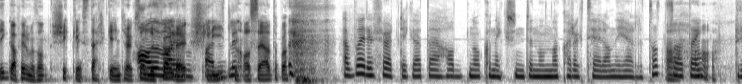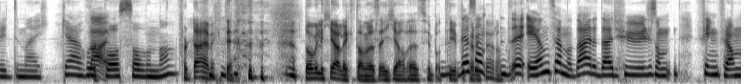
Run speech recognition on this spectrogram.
digga film med sånn skikkelig sterke inntrykk. Sånn ah, du føler deg sliten av å se etterpå. Jeg bare følte ikke at jeg hadde noe connection til noen av karakterene i hele tatt. Så at jeg brydde meg ikke. Jeg holdt på å sovne. For det er viktig. da ville ikke jeg likt den hvis jeg ikke hadde sympati for karakterene. sånn, det er en scene der der hun liksom finner fram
